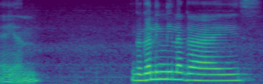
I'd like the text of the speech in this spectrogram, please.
Ayan. Gagaling nila guys.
